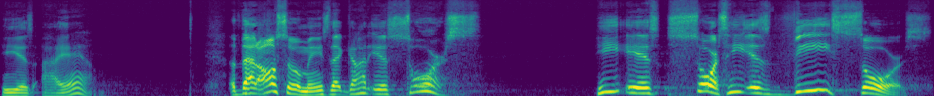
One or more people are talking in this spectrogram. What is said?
He is I am. That also means that God is source. He is source. He is the source.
